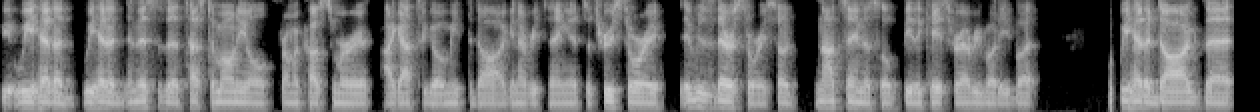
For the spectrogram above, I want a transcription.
we, we had a we had a and this is a testimonial from a customer. I got to go meet the dog and everything. It's a true story. It was their story. So not saying this will be the case for everybody but we had a dog that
